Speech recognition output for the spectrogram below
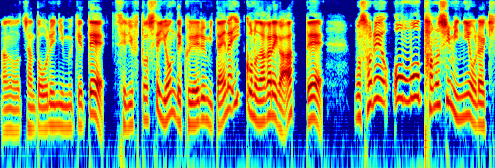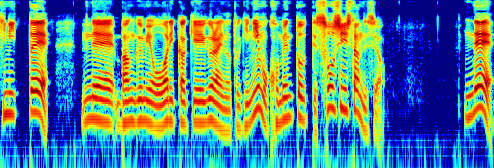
あの、ちゃんと俺に向けてセリフとして読んでくれるみたいな一個の流れがあって、もうそれをもう楽しみに俺は聞きに行って、で、番組終わりかけぐらいの時にもコメント打って送信したんですよ。で、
